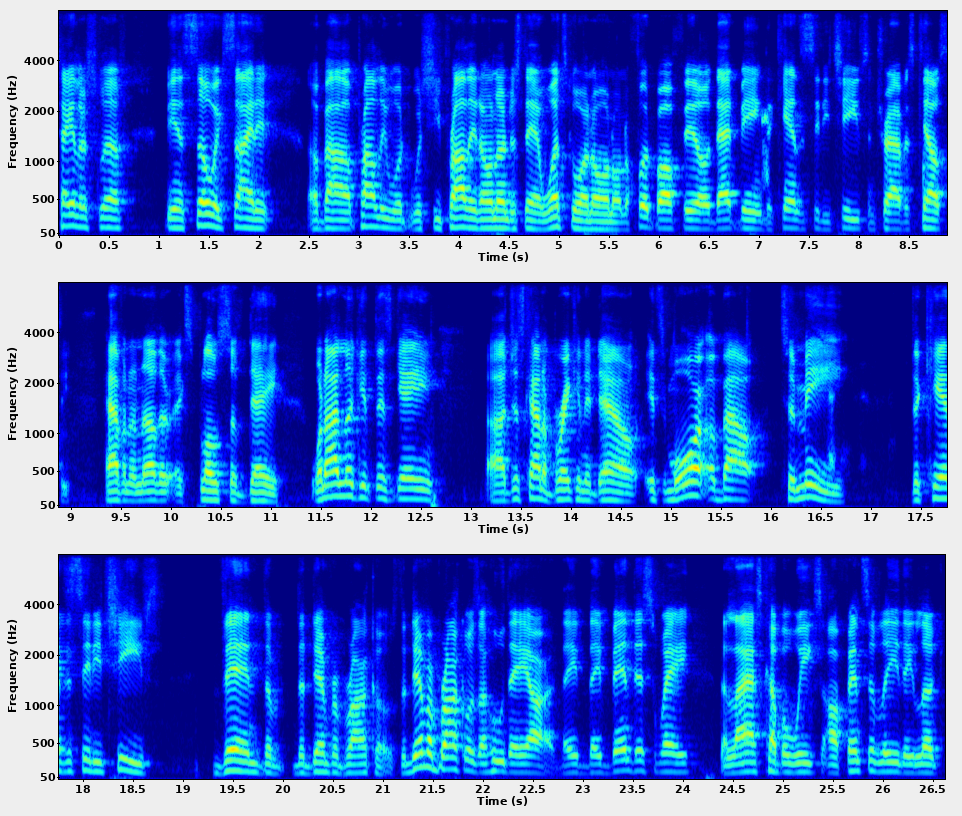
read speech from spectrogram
Taylor Swift being so excited about probably what, what she probably don't understand what's going on on the football field, that being the Kansas City Chiefs and Travis Kelce having another explosive day. When I look at this game, uh, just kind of breaking it down, it's more about, to me, the Kansas City Chiefs than the, the Denver Broncos. The Denver Broncos are who they are. They've, they've been this way the last couple weeks. Offensively, they look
